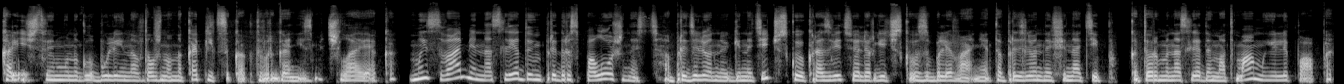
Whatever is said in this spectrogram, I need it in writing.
количества иммуноглобулинов должно накопиться как-то в организме человека. Мы с вами наследуем предрасположенность определенную генетическую к развитию аллергического заболевания. Это определенный фенотип, который мы наследуем от мамы или папы.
